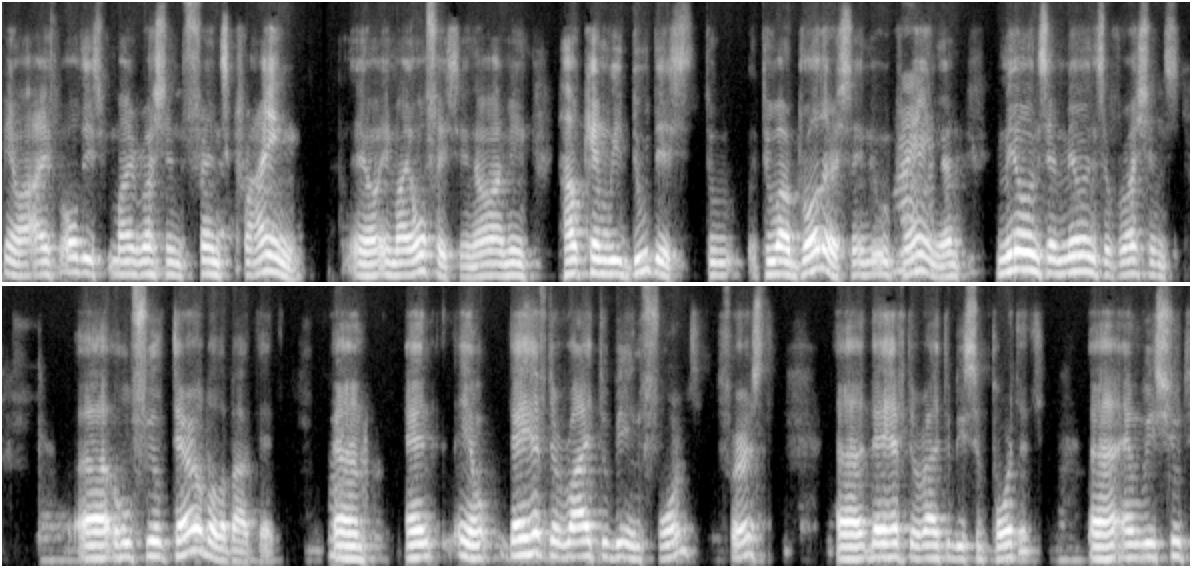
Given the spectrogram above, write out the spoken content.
you know, I have all these my Russian friends crying, you know, in my office. You know, I mean, how can we do this to to our brothers in Ukraine and millions and millions of Russians uh, who feel terrible about that. Right. Um, and, you know, they have the right to be informed first. Uh, they have the right to be supported. Uh, and we should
